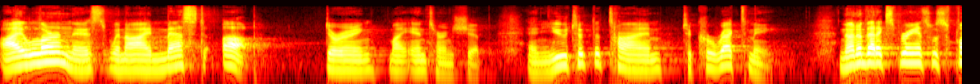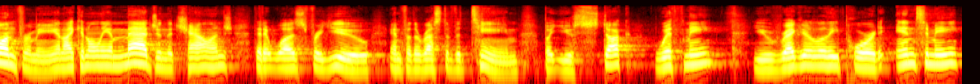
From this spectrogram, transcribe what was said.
I learned this when I messed up during my internship, and you took the time to correct me. None of that experience was fun for me, and I can only imagine the challenge that it was for you and for the rest of the team. But you stuck with me, you regularly poured into me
